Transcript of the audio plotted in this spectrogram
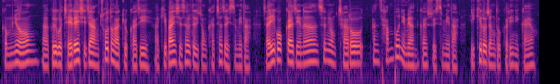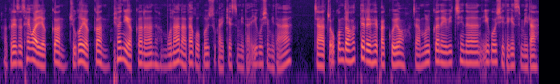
금융, 어, 그리고 재래시장, 초등학교까지 아, 기반 시설들이 좀 갖춰져 있습니다. 자, 이곳까지는 승용차로 한 3분이면 갈 수 있습니다. 2km 정도 거리니까요. 아, 그래서 생활 여건, 주거 여건, 편의 여건은 무난하다고 볼 수가 있겠습니다. 이곳입니다. 자, 조금 더 확대를 해봤고요. 자, 물건의 위치는 이곳이 되겠습니다.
